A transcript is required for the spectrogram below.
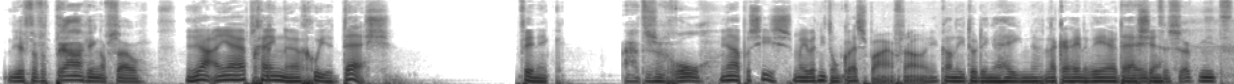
die heeft een vertraging of zo. Ja, en jij hebt geen eh, goede dash. Vind ik. Ah, het is een rol. Ja, precies. Maar je bent niet onkwetsbaar of zo. Je kan niet door dingen heen, lekker heen en weer Nee, dashen. het is ook niet,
